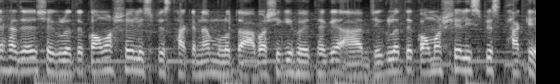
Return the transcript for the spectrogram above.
দেখা যায় সেগুলোতে কমার্শিয়াল স্পেস থাকে না, মূলত আবাসিকই হয়ে থাকে। আর যেগুলোতে কমার্শিয়াল স্পেস থাকে,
